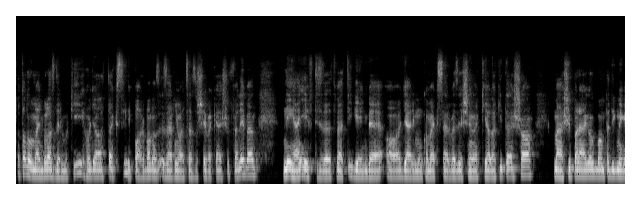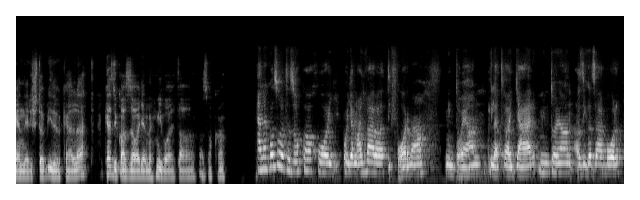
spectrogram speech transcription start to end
A tanulmányból az derül ki, hogy a textiliparban az 1800-as évek első felében néhány évtizedet vett igénybe a gyári munka megszervezésének kialakítása, más iparágokban pedig még ennél is több idő kellett. Kezdjük azzal, hogy ennek mi volt a, az oka. Ennek az volt az oka, hogy, hogy a nagyvállalati forma, mint olyan, illetve a gyár, mint olyan, az igazából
